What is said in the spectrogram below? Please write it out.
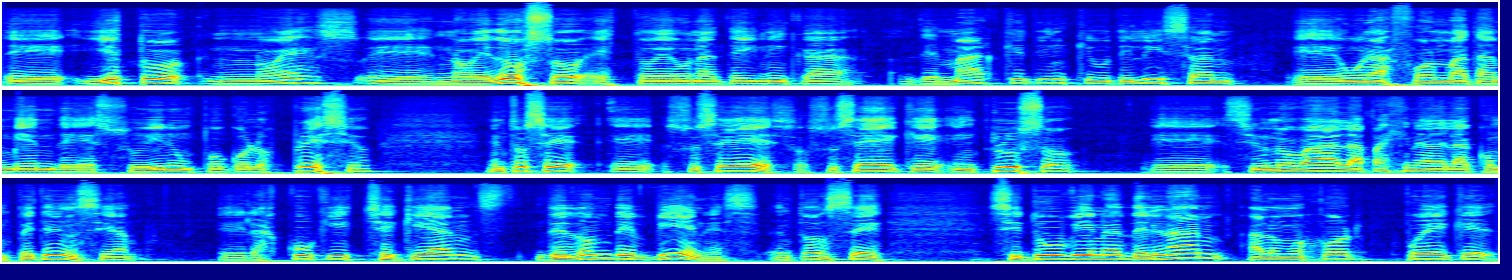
Eh, y esto no es eh, novedoso, esto es una técnica de marketing que utilizan, eh, una forma también de subir un poco los precios. Entonces eh, sucede eso, sucede que incluso si uno va a la página de la competencia, eh, las cookies chequean de dónde vienes. Entonces, si tú vienes de LAN, a lo mejor puede que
